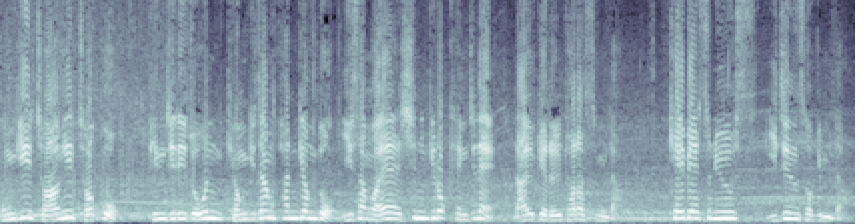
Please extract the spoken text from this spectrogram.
공기 저항이 적고 빙질이 좋은 경기장 환경도 이상화의 신기록 행진에 날개를 달았습니다. KBS 뉴스 이진석입니다.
